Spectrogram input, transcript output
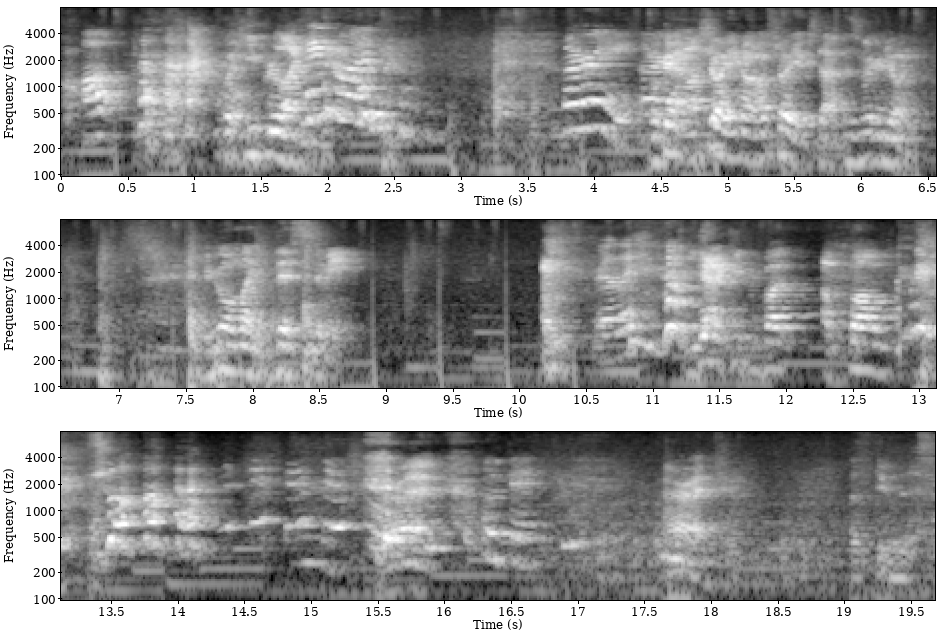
Oh. Up. But keep your leg. Hang on. All right. all Okay, right. I'll show you. No, I'll show you. Stop. This is what you're doing. You're going like this to me. Really? You gotta keep your butt above. Alright. Okay. All right. Let's do this.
